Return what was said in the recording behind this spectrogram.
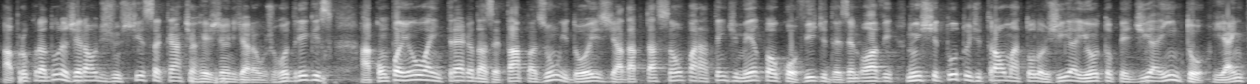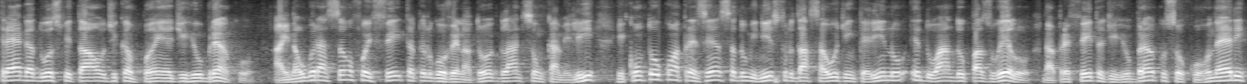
A Procuradora-Geral de Justiça, Cátia Rejane de Araújo Rodrigues, acompanhou a entrega das etapas 1 e 2 de adaptação para atendimento ao Covid-19 no Instituto de Traumatologia e Ortopedia INTO e a entrega do Hospital de Campanha de Rio Branco. A inauguração foi feita pelo governador Gladson Cameli e contou com a presença do ministro da Saúde interino Eduardo Pazuello, da prefeita de Rio Branco Socorro Neri,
